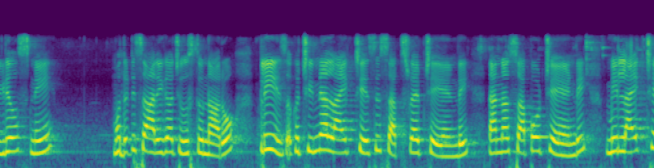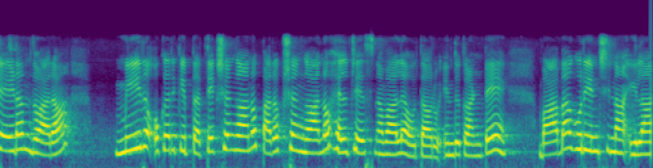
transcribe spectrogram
వీడియోస్ని మొదటిసారిగా చూస్తున్నారో. ప్లీజ్ ఒక చిన్న లైక్ చేసి సబ్స్క్రైబ్ చేయండి. నన్ను సపోర్ట్ చేయండి. మీ లైక్ చేయడం ద్వారా మీరు ఒకరికి ప్రత్యక్షంగానో పరోక్షంగానో హెల్ప్ చేసిన వాళ్ళే అవుతారు. ఎందుకంటే బాబా గురించిన ఇలా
